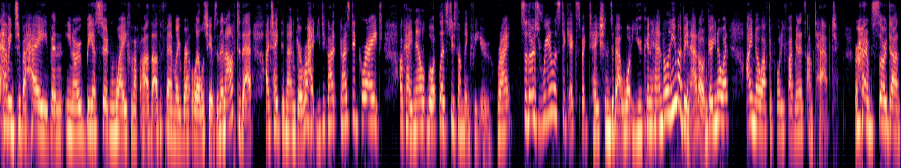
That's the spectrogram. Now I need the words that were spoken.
having to behave and you know be a certain way for, other, other family relatives. And then after that i take them out and go right you guys, guys did great. Okay now what let's do something for you right? So those realistic expectations about what you can handle and you might be an adult and go you know what? I know after 45 minutes i'm tapped right? I'm so done.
